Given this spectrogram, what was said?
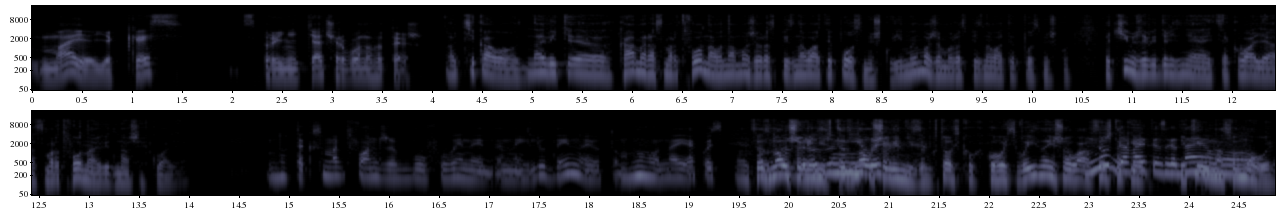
має якесь сприйняття червоного теж. От цікаво, навіть е, камера смартфона вона може розпізнавати посмішку, і ми можемо розпізнавати посмішку. То чим же відрізняється квалія смартфона від наших квалія? Ну так смартфон же був винайдений людиною, тому вона якось. Це знову шовінізм. Це знову шовінізм. Хтось когось винайшов, а все ну, ж таки, давайте які у нас умови?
